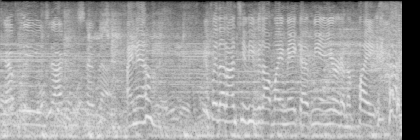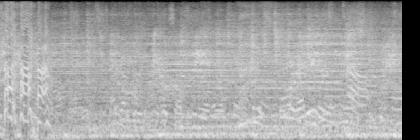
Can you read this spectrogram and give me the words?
Can't believe you actually said that. I know. You put that on TV without my makeup, me and you are gonna fight.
